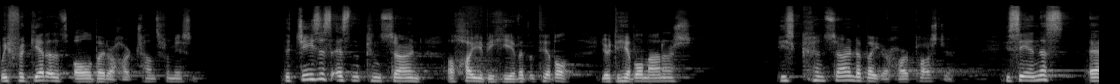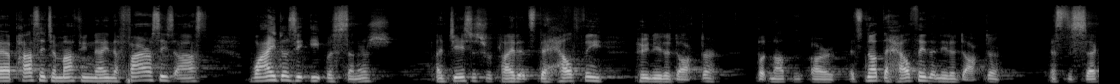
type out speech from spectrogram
We forget that it's all about our heart transformation. That Jesus isn't concerned of how you behave at the table, your table manners. He's concerned about your heart posture. You see, in this uh, passage in Matthew 9, the Pharisees asked, Why does he eat with sinners? And Jesus replied, It's the healthy who need a doctor, but not, or it's not the healthy that need a doctor, it's the sick.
